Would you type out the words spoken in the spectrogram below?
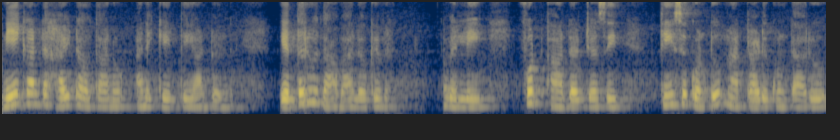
నీకంటే హైట్ అవుతాను అని కీర్తి అంటుంది. ఇద్దరూ దాబాలోకి వెళ్ళి ఫుడ్ ఆర్డర్ చేసి తీసుకుంటూ మాట్లాడుకుంటారు.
